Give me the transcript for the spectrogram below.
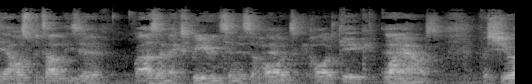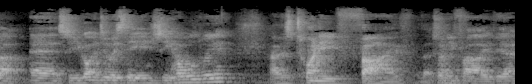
yeah, hospitality's a, well, as I'm experiencing, it's a hard, yeah. hard gig. Long um, hours. For sure. Uh, so you got into estate agency. How old were you? I was 25. 25, time. yeah.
